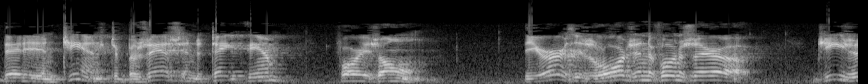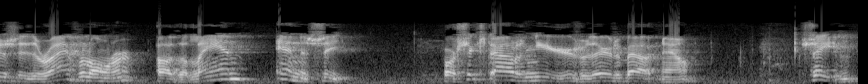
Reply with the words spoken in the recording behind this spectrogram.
that he intends to possess and to take them for his own. The earth is the Lord's and the fullness thereof. Jesus is the rightful owner of the land and the sea. For 6,000 years, or there's about now, Satan,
